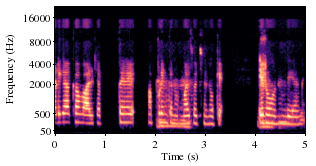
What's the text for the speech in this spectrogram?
అడిగాక వాళ్ళు చెప్తే అప్పుడు ఇంకా. నమ్మాల్సి వచ్చింది ఓకే ఏదో. ఉంది అని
